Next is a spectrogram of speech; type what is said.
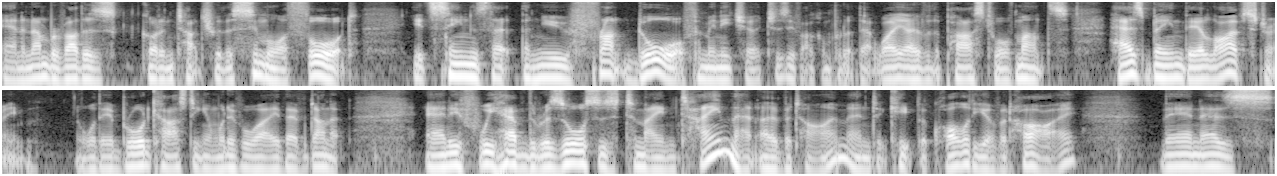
And a number of others got in touch with a similar thought it seems that the new front door for many churches, if I can put it that way, over the past 12 months has been their live stream or their broadcasting in whatever way they've done it. And if we have the resources to maintain that over time and to keep the quality of it high, then as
